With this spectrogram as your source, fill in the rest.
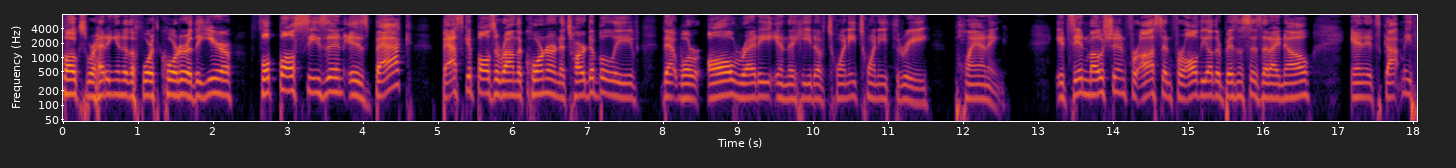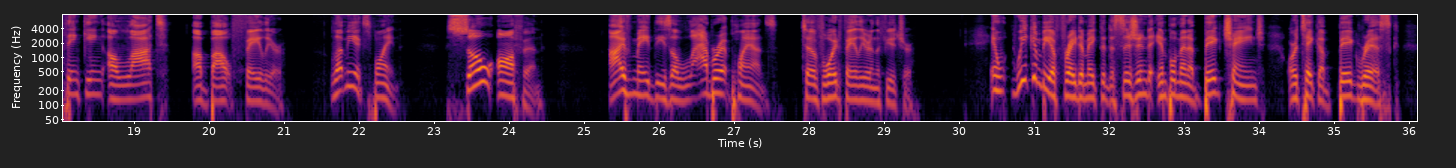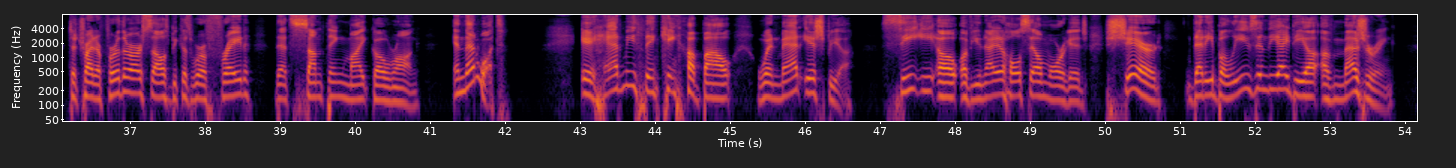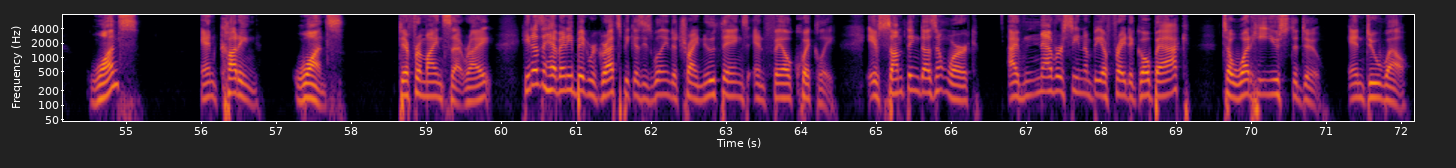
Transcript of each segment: Folks, we're heading into the fourth quarter of the year. Football season is back. Basketball's around the corner, and it's hard to believe that we're already in the heat of 2023 planning. It's in motion for us and for all the other businesses that I know. And it's got me thinking a lot about failure. Let me explain. So often, I've made these elaborate plans to avoid failure in the future. And we can be afraid to make the decision to implement a big change or take a big risk to try to further ourselves because we're afraid that something might go wrong. And then what? It had me thinking about when Mat Ishbia, CEO of United Wholesale Mortgage, shared that he believes in the idea of measuring once and cutting once. Different mindset, right? He doesn't have any big regrets because he's willing to try new things and fail quickly. If something doesn't work, I've never seen him be afraid to go back to what he used to do and do well.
